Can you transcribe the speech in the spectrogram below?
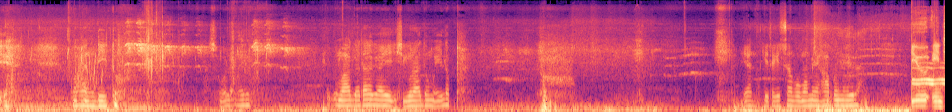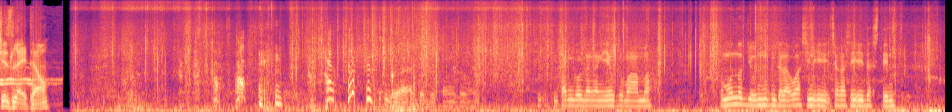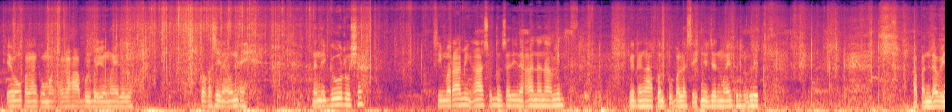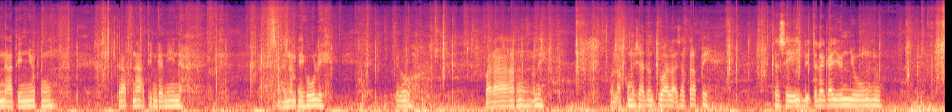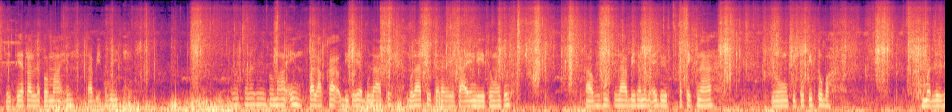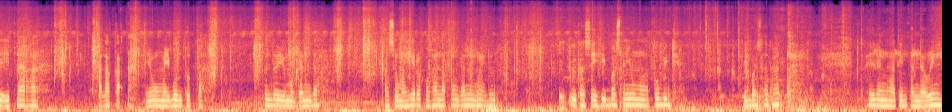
mga ano dito. So wala ngayon. Pag umaga talaga ay siguradong mailap. Kita-kita po mamayang hapon ngayon. few inches later. Si Tanggol na lang yung sumama. Sumunod yun, yung dalawa, si tsaka si Dustin. Ewan ko lang kung makakahabol ba yun mga idol. Ito kasi nauna eh. Naniguro siya. Kasi maraming aso dun sa dinaanan namin. Gandang hapon po pala sa inyo dyan mga idol ulit. Papandawin natin yung trap natin kanina. Sana may huli. Pero parang ano eh wala akong masyadong tiwala sa trap eh. Kasi hindi talaga yun yung literal na pamain. Tabi tabi ano talaga yung pamain? Palaka o di kaya bulate bulate talaga yung kain dito mga idol tapos yung sinabi naman ay idol patik na yung pito pito ba maliliit na palaka. Yung may buntot pa. Yun daw yung maganda. Kaso mahirap maghanap ng ganun mga idol. Kasi hibas na yung mga tubig. Hibas na lahat. Try lang natin pandawin.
